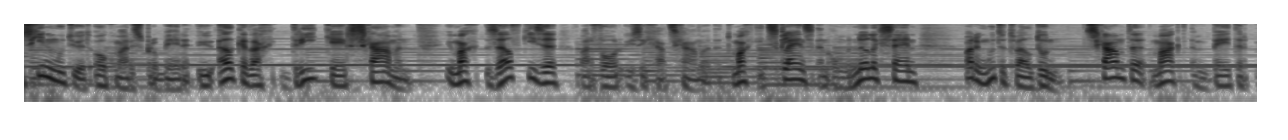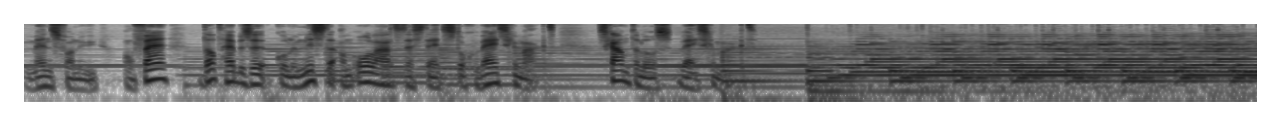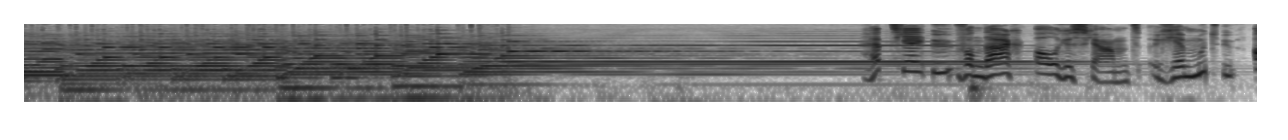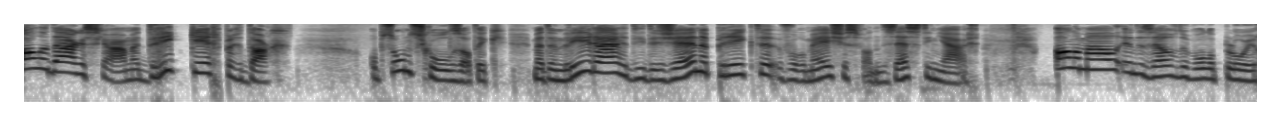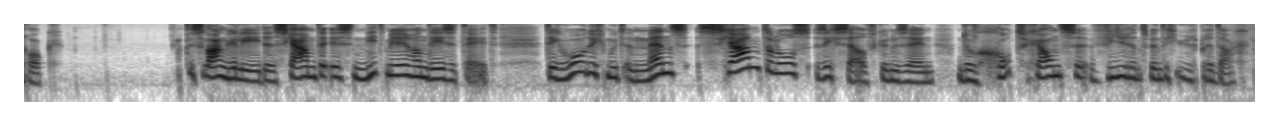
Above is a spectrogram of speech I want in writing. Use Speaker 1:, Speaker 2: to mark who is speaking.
Speaker 1: Misschien moet u het ook maar eens proberen. U elke dag drie keer schamen. U mag zelf kiezen waarvoor u zich gaat schamen. Het mag iets kleins en onbenullig zijn, maar u moet het wel doen. Schaamte maakt een beter mens van u. Enfin, dat hebben ze columniste Anne Olaerts destijds toch wijsgemaakt. Schaamteloos wijsgemaakt.
Speaker 2: Vandaag al geschaamd? Jij moet u alle dagen schamen, drie keer per dag. Op zo'n school zat ik, met een leraar die de gêne preekte voor meisjes van 16 jaar. Allemaal in dezelfde wollen plooirok. Het is lang geleden, schaamte is niet meer van deze tijd. Tegenwoordig moet een mens schaamteloos zichzelf kunnen zijn, de godganse 24 uur per dag.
